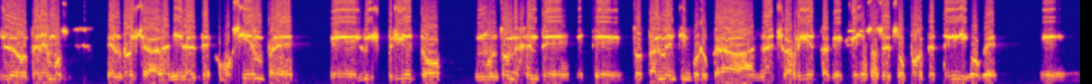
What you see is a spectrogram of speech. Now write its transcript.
y luego tenemos en Rocha Daniel Altés como siempre, eh, Luis Prieto, un montón de gente este, totalmente involucrada, Nacho Arrieta, que, nos hace el soporte técnico, que eh,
